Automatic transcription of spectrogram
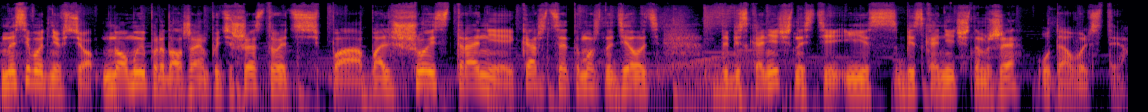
На сегодня все, но мы продолжаем путешествовать по большой стране, и кажется, это можно делать до бесконечности и с бесконечным же удовольствием.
